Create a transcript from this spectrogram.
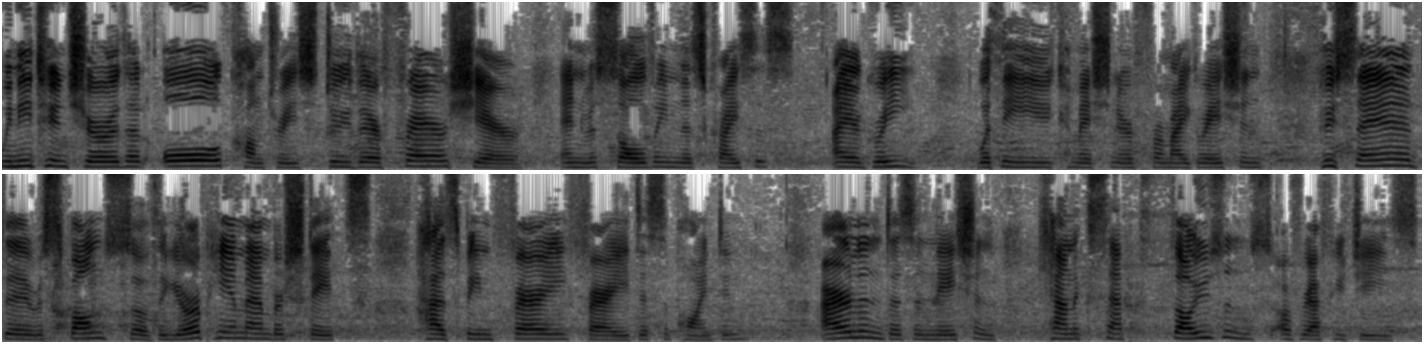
We need to ensure that all countries do their fair share in resolving this crisis. I agree with the EU Commissioner for Migration, who said the response of the European member states has been very, very disappointing. Ireland as a nation can accept thousands of refugees.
